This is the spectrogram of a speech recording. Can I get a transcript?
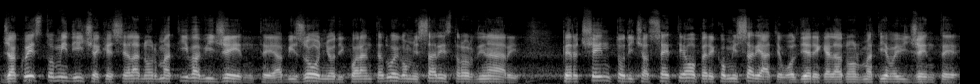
Già questo mi dice che se la normativa vigente ha bisogno di 42 commissari straordinari per 117 opere commissariate vuol dire che la normativa vigente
